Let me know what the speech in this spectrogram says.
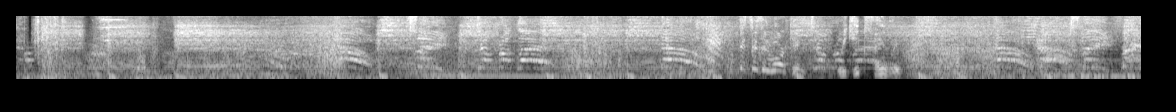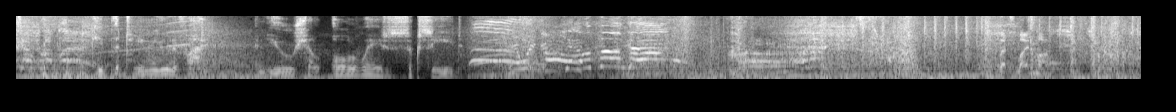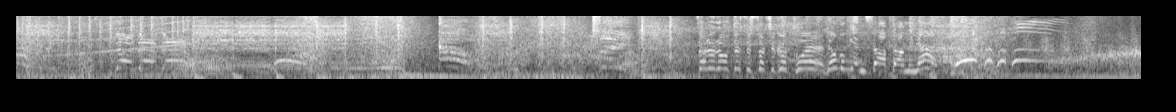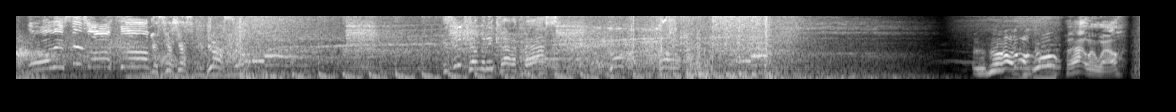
Working! We keep failing. Keep the team unified, and you shall always succeed. Let's light them up. This is such a good plan! Don't go getting soft on me now. oh, this is awesome! Yes, yes, yes, yes! Is he coming in kind of fast? That went well. Sleep till Brooklyn!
